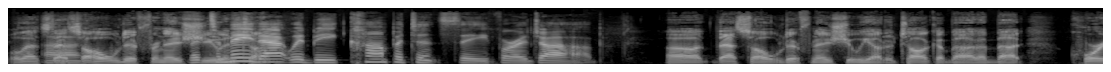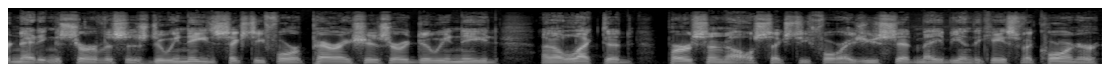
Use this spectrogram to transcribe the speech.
well, that's that's a whole different issue. Uh, But to me, that would be competency for a job. Uh, that's a whole different issue we ought to talk about about coordinating services. Do we need 64 parishes or do we need an elected person in all 64? As you said, maybe in the case of a coroner,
